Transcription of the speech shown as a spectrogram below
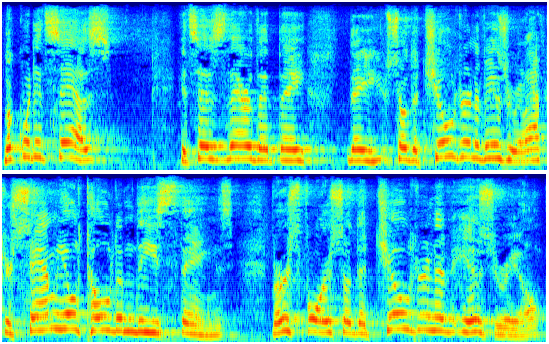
Look what it says. It says there that they they, so the children of Israel, after Samuel told them these things, verse 4 so the children of Israel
